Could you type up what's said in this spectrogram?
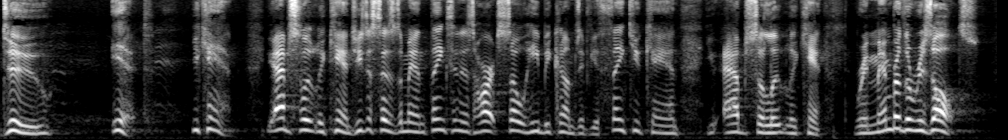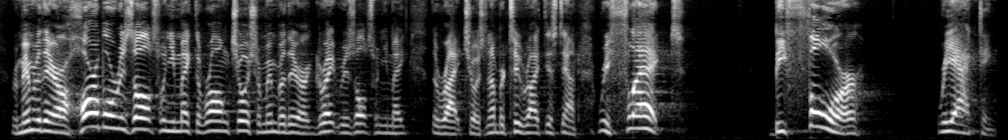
do it. You can. You absolutely can. Jesus says, The man thinks in his heart, so he becomes. If you think you can, you absolutely can. Remember the results. Remember, there are horrible results when you make the wrong choice. Remember, there are great results when you make the right choice. Number two, write this down. Reflect before reacting.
